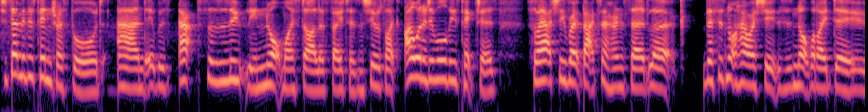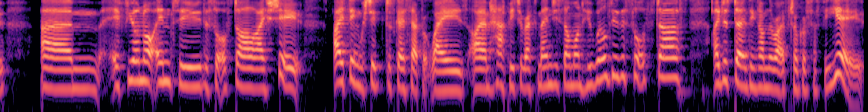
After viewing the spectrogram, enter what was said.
She sent me this Pinterest board and it was absolutely not my style of photos. And she was like, I want to do all these pictures. So I actually wrote back to her and said, Look, this is not how I shoot. This is not what I do. Um, if you're not into the sort of style I shoot, I think we should just go separate ways. I am happy to recommend you someone who will do this sort of stuff. I just don't think I'm the right photographer for you.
